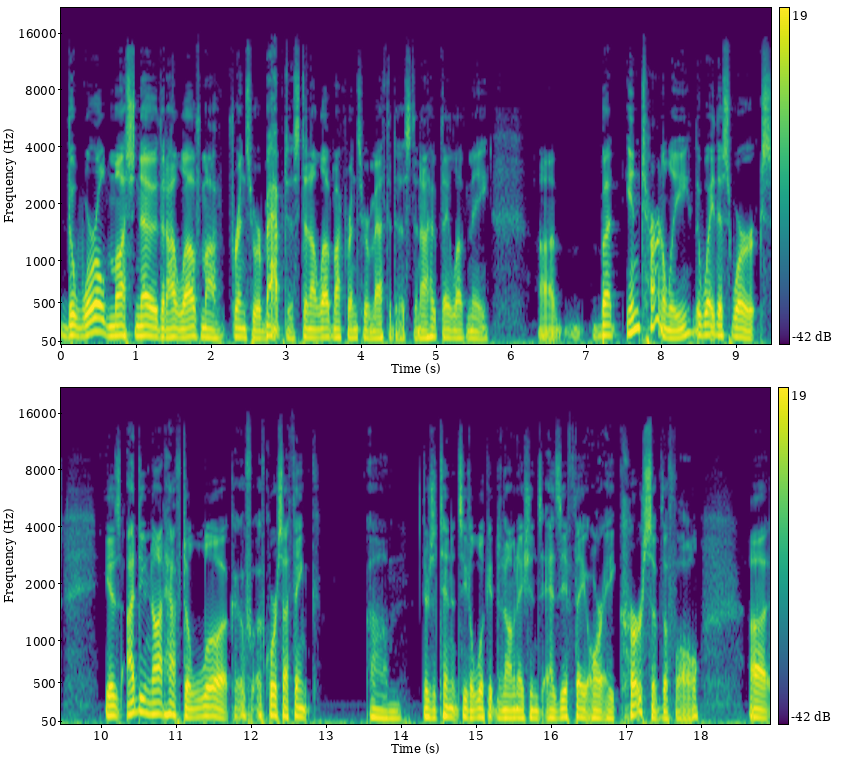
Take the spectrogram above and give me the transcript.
the world must know that I love my friends who are Baptist and I love my friends who are Methodist, and I hope they love me. Uh, but internally, the way this works is I do not have to look. Of, of course, I think um, there's a tendency to look at denominations as if they are a curse of the fall. Uh,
